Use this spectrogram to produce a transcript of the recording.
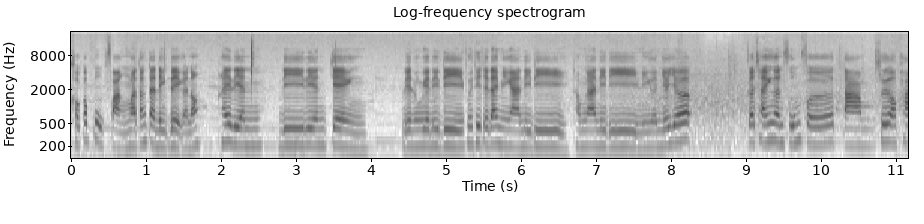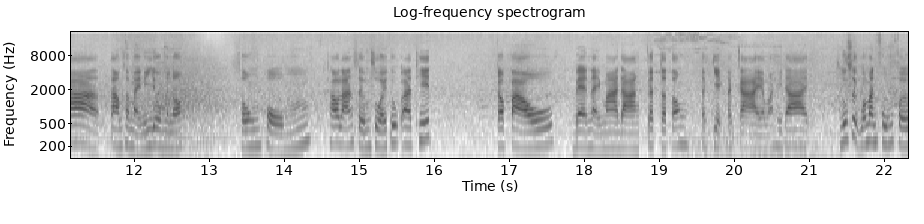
เขาก็ปลูกฝังมาตั้งแต่เด็กๆอะเนาะ ให้เรียนดีเรียนเก่ง เรียนโรงเรียนดีๆ เพื่อที่จะได้มีงานดีๆทำงานดีๆ มีเงินเยอะๆ ก็ใช้เงินฟุ้งเฟ้อตามเสื้อผ้าตามสมัยนิยมอะเนาะทรงผมเข้าร้านเสริมสวยทุกอาทิตย์ กระเป๋าแบรนด์ไหนมาดัง ก็จะต้องตะเกียกตะกายเอามาให้ได้ รู้สึกว่ามันฟุ้งเฟ้อ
